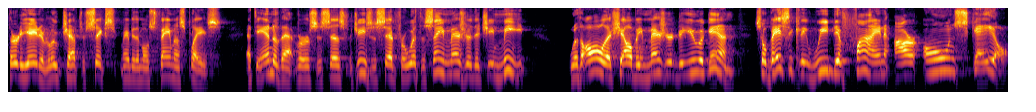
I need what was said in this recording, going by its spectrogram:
38 of Luke chapter 6, maybe the most famous place, at the end of that verse, it says, Jesus said, For with the same measure that ye meet, with all it shall be measured to you again. So basically, we define our own scale.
